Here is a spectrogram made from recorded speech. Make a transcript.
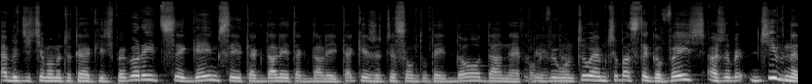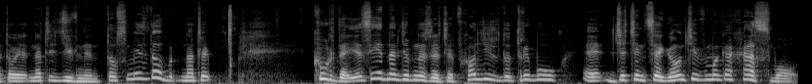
A widzicie, mamy tutaj jakieś faworycy, gamesy i tak dalej, i tak dalej. Takie rzeczy są tutaj dodane. Sobie wyłączyłem, trzeba z tego wyjść, a żeby... Dziwne to jest, znaczy dziwne, to w sumie jest dobre, znaczy... Kurde, jest jedna dziwna rzecz. Wchodzisz do trybu e, dziecięcego, on ci wymaga hasło.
